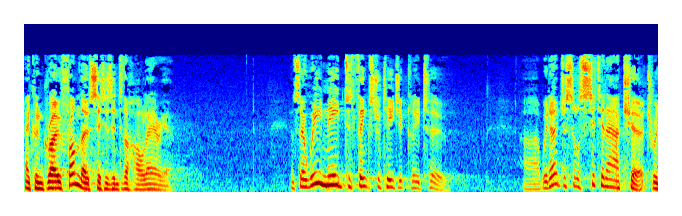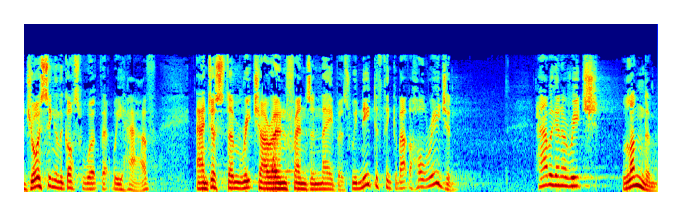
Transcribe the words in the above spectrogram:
and can grow from those cities into the whole area. And so we need to think strategically too. Uh, we don't just sort of sit in our church rejoicing in the gospel work that we have and just um, reach our own friends and neighbours. We need to think about the whole region. How are we going to reach London?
